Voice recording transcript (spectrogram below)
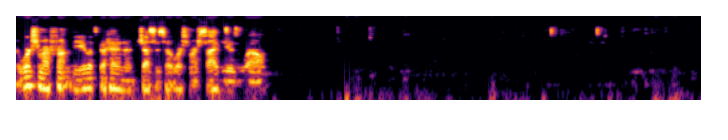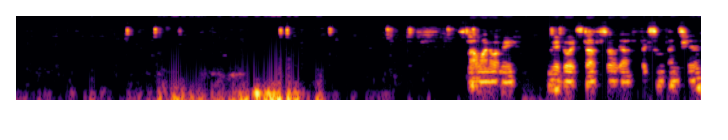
it works from our front view. Let's go ahead and adjust it so it works from our side view as well. Wanting to let me manipulate stuff, so I gotta fix some things here.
